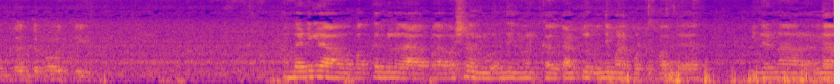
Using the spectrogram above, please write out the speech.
of the devotee. அந்த அன்றைக்கி பக்தர்கள் வசனர்கள் வந்து இந்த மாதிரி காட்டில் குந்தி மலை போட்டிருப்பாங்க. இல்லைன்னா நல்லா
